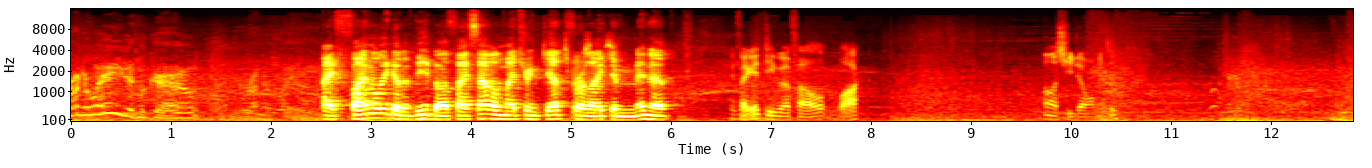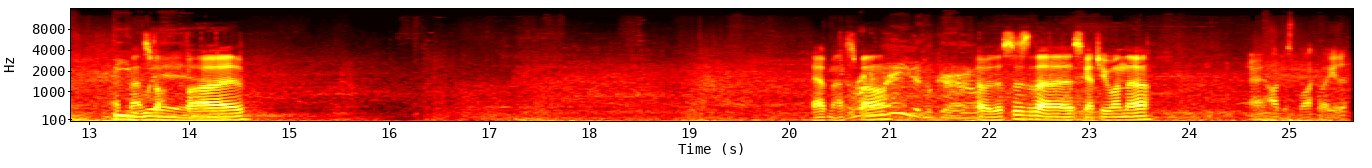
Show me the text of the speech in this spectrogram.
Run away, little girl. Run away. I finally got a debuff. I sat on my trinket for like a minute. If I get debuff, I'll walk. Unless you don't want me to. Mass spell Beware. five. Have mass Run spell. away. Oh, this is the sketchy one though. Alright, I'll just block if I get it.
